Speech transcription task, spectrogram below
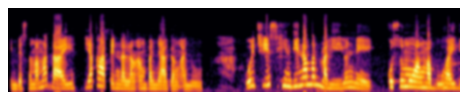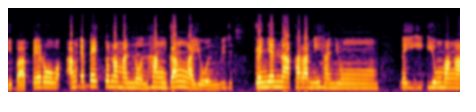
Imbes na mamatay, yakapin na lang ang banyagang ano. Which is, hindi naman mali yun eh. Gusto mo ang mabuhay, di ba? Pero ang epekto naman nun hanggang ngayon, which, ganyan na karamihan yung, na, yung mga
